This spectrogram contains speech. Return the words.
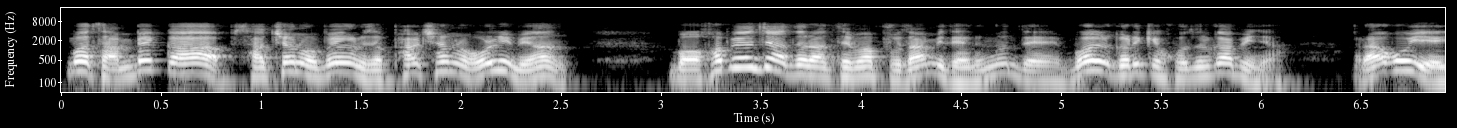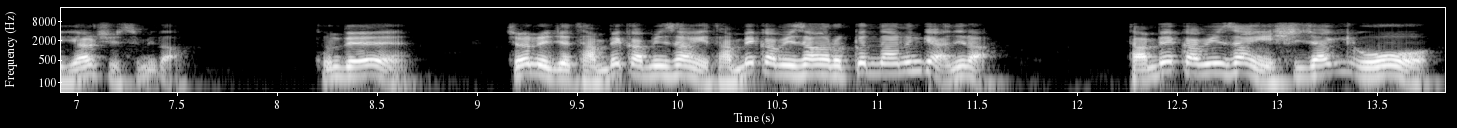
뭐 담배값 4,500원에서 8,000원 올리면 뭐 흡연자들한테만 부담이 되는 건데 뭘 그렇게 호들갑이냐 라고 얘기할 수 있습니다. 근데 저는 이제 담배값 인상이 담배값 인상으로 끝나는 게 아니라 담배값 인상이 시작이고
